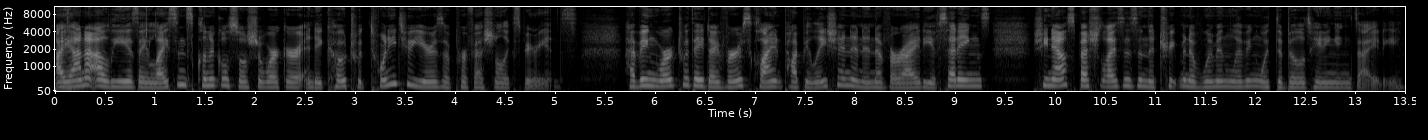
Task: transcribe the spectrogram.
Ayana Ali is a licensed clinical social worker and a coach with 22 years of professional experience. Having worked with a diverse client population and in a variety of settings, she now specializes in the treatment of women living with debilitating anxiety.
